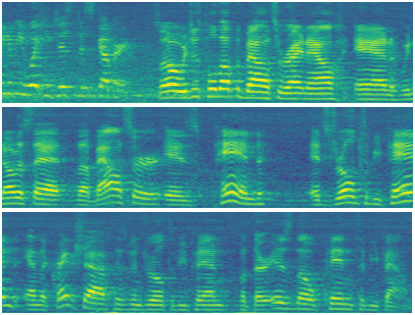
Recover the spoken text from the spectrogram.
Explain to me what you just discovered. So we just pulled off the balancer right now, and we noticed that the balancer is pinned. It's drilled to be pinned, and the crankshaft has been drilled to be pinned, but there is no pin to be found.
